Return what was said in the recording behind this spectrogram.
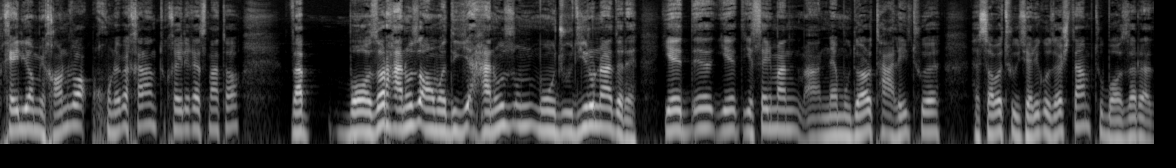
خیلی ها می‌خوان خونه بخرن تو خیلی قسمت ها و بازار هنوز آمادگی هنوز اون موجودی رو نداره. یه, یه،, یه سری من نمودار رو تحلیل تو حساب توییتری گذاشتم تو بازار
